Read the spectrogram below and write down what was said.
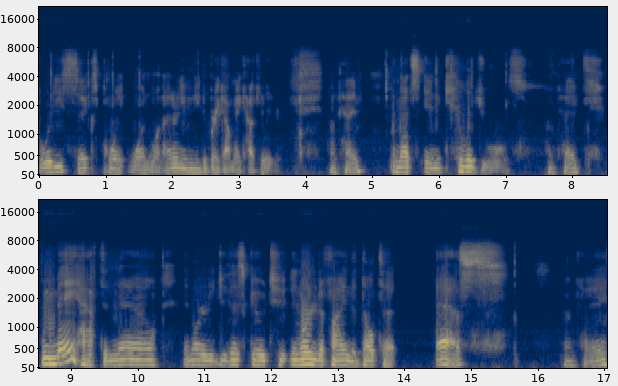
46.11. I don't even need to break out my calculator. Okay, and that's in kilojoules. Okay, we may have to now, in order to do this, go to, in order to find the delta S, okay,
